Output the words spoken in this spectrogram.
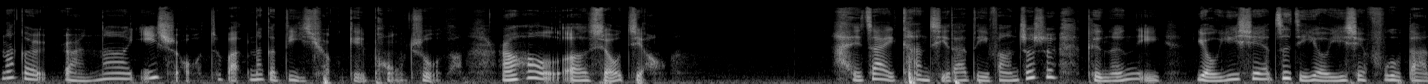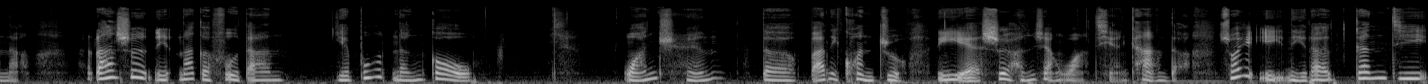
那个人呢，一手就把那个地球给捧住了，然后呃，手脚。还在看其他地方，就是可能你有一些自己有一些负担呢，但是你那个负担也不能够完全的把你困住，你也是很想往前看的，所以你的根基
